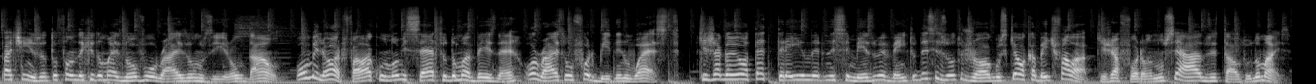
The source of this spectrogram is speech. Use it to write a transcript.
Patinhos, eu tô falando aqui do mais novo Horizon Zero Dawn. Ou melhor, falar com o nome certo de uma vez, né? Horizon Forbidden West que já ganhou até trailer nesse mesmo evento desses outros jogos que eu acabei de falar, que já foram anunciados e tal, tudo mais.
